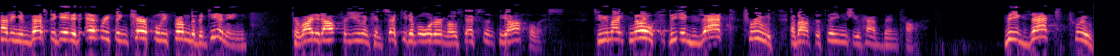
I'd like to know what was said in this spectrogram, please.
having investigated everything carefully from the beginning, to write it out for you in consecutive order, most excellent Theophilus, so you might know the exact truth about the things you have been taught. The exact truth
